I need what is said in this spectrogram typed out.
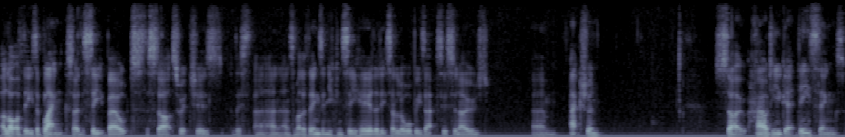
a lot of these are blank. So the seat belts the start switches this uh, and, and, some other things. And you can see here that it's a Lorby's axis and Ohs um, action. So how do you get these things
